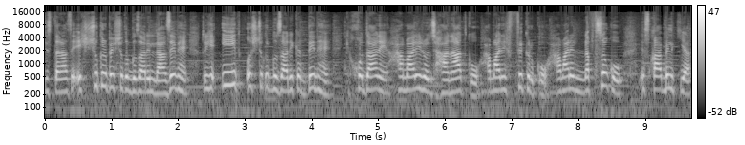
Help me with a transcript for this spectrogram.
जिस तरह से एक शुक्र पे शुक्रगुजारी लाजिम है तो ये ईद उस शुक्रगुजारी का दिन है कि खुदा ने हमारी रुझानात को, हमारी फ़िक्र को, हमारे नफ्सों को इस काबिल किया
